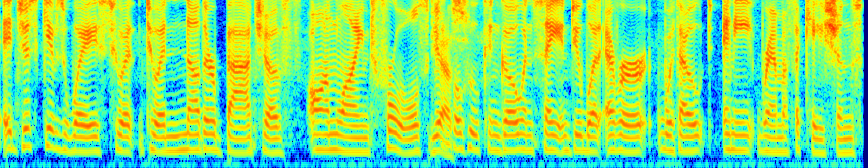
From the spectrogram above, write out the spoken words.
it just gives ways to a, to another batch of online trolls, Yes. people who can go and say and do whatever without any ramifications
